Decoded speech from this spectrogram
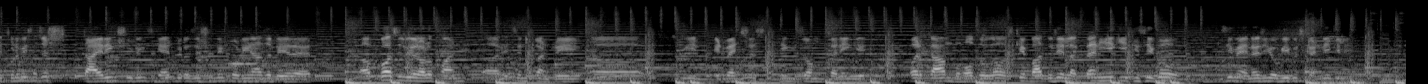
it would be such a tiring shooting schedule because you shooting 14 hours a day there of course will be a lot of fun it's in country we adventurous things हम करेंगे और काम बहुत होगा। उसके बाद मुझे लगता नहीं है कि किसी को, किसी में एनर्जी होगी कुछ करने के लिए।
